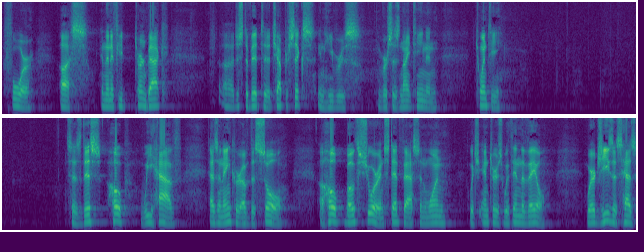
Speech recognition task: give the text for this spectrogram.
for us. And then if you turn back uh, just a bit to chapter 6 in Hebrews, verses 19 and 20, it says, This hope we have as an anchor of the soul, a hope both sure and steadfast, and one which enters within the veil where Jesus has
